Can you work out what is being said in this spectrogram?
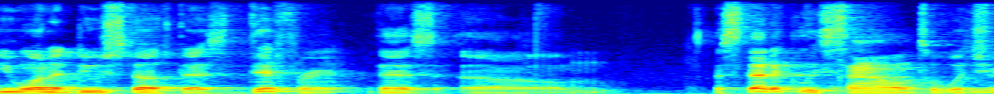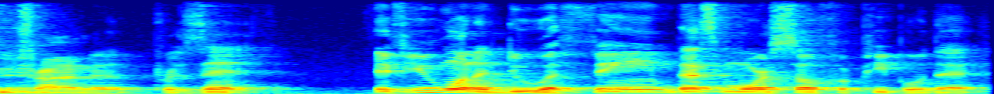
You want to do stuff that's different, that's um, aesthetically sound to what you're Yeah. trying to present. If you want to do a theme, that's more so for people that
